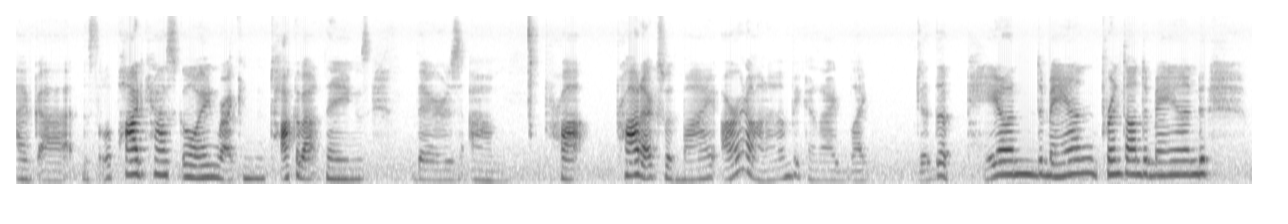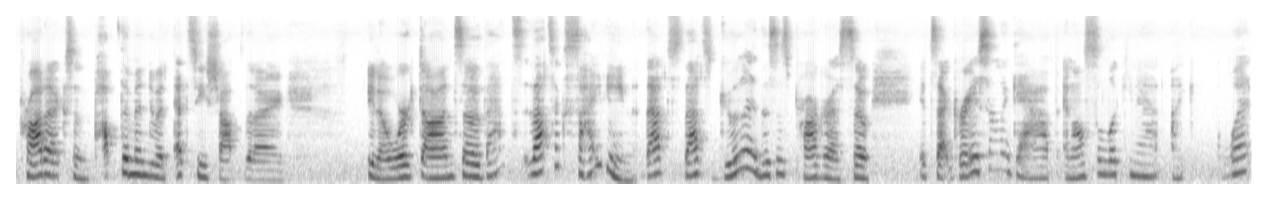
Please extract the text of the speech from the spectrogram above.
I've got this little podcast going where I can talk about things. There's um, pro- products with my art on them because I like did the pay on demand, print on demand products and popped them into an Etsy shop that I you know worked on. So that's that's exciting. That's that's good. This is progress. So it's that grace in the gap and also looking at like what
